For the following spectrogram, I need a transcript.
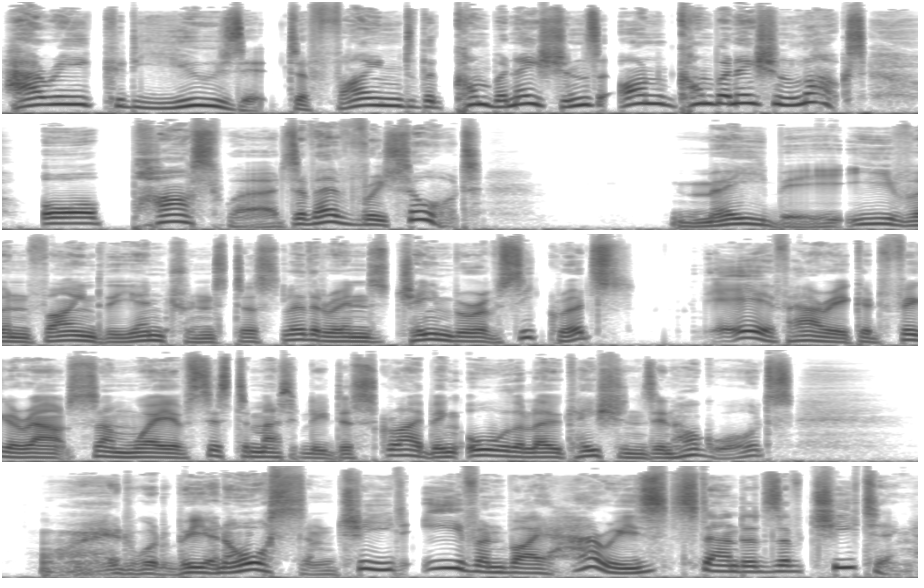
Harry could use it to find the combinations on combination locks or passwords of every sort. Maybe even find the entrance to Slytherin's Chamber of Secrets if Harry could figure out some way of systematically describing all the locations in Hogwarts. It would be an awesome cheat, even by Harry's standards of cheating.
